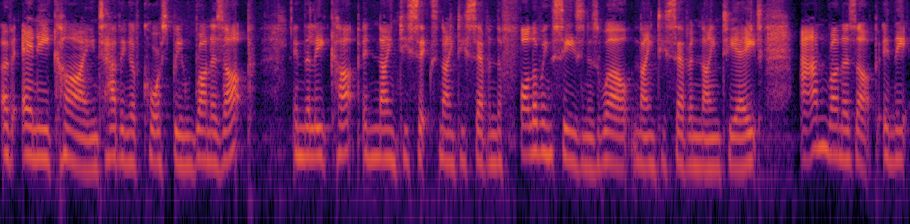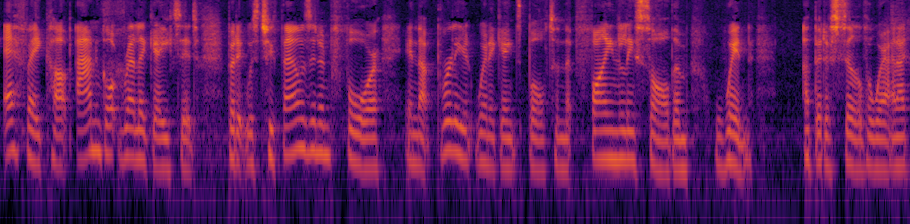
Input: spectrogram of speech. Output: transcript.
of any kind having, of course, been runners up in the League Cup in 96 97, the following season as well, 97 98, and runners up in the FA Cup and got relegated. But it was 2004 in that brilliant win against Bolton that finally saw them win a bit of silverware, and I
